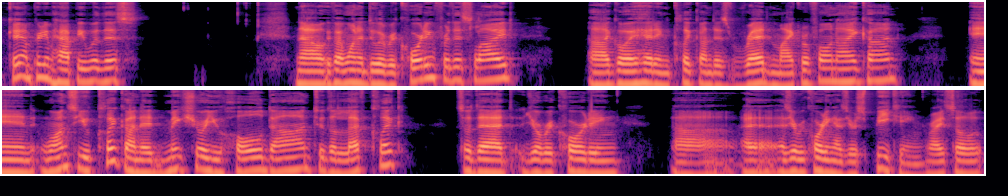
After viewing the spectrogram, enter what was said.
Okay, I'm pretty happy with this. Now, if I want to do a recording for this slide, uh, go ahead and click on this red microphone icon. And once you click on it, make sure you hold on to the left click so that you're recording uh, as you're recording as you're speaking, right? So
